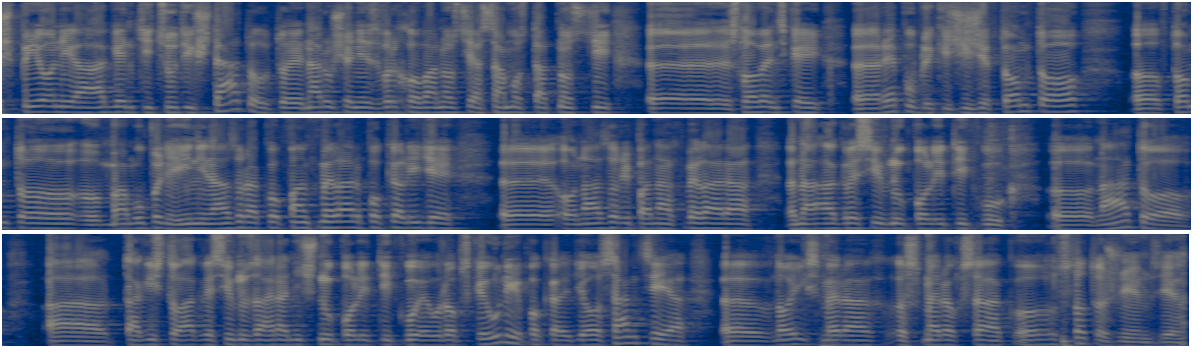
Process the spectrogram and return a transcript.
špioni a agenti cudzích štátov, to je narušenie zvrchovanosti a samostatnosti e, Slovenskej e, republiky. Čiže v tomto, e, v tomto e, mám úplne iný názor ako pán Chmelár, pokiaľ ide e, o názory pána Chmelára na agresívnu politiku e, NATO, a takisto agresívnu zahraničnú politiku Európskej únie, pokiaľ ide o sankcie a e, v mnohých smerách, smeroch sa ako stotožňujem s jeho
